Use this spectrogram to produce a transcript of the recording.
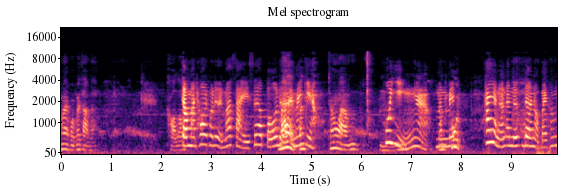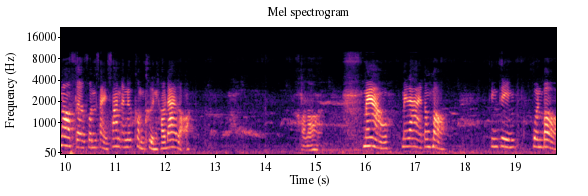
ไม่ผมไม่ทำแล้วขอร้องจะมาโทษคนอื่นว่าใส่เสื้อโป๊หรืออะไรไม่ไม่มันเกี่ยวจังหวะมันผู้หญิงอะ มันไม่พูดถ้าอย่างนั้นอันนึกเดินออกไปข้างนอกเจอคนใส่สั้นอันนึกข่มขืนเขาได้เหรอ ขอร้องอะไม่เอาไม่ได้ต้องบอก จริงๆ ควรบอก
